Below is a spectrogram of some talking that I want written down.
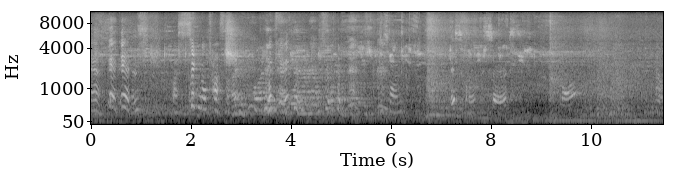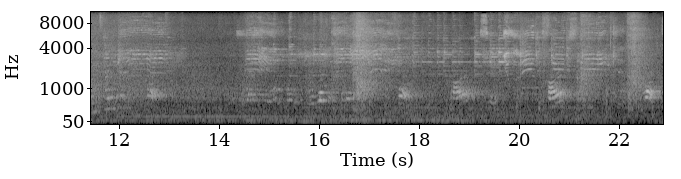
And it is a signal touch. Okay. this one. This group serves floor six. Car two. Right.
